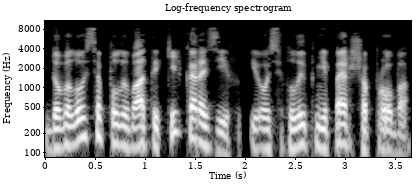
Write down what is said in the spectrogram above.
довелося поливати кілька разів, і ось в липні перша проба.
